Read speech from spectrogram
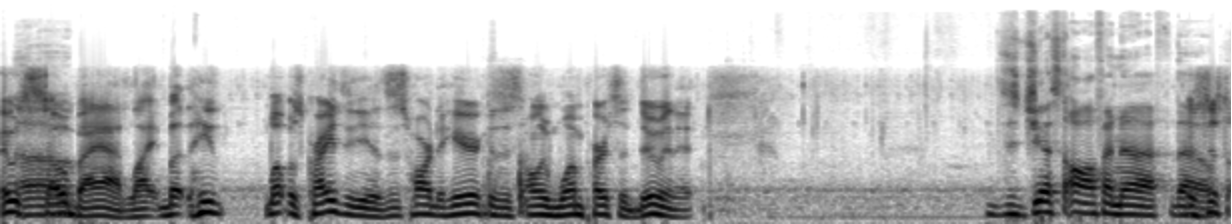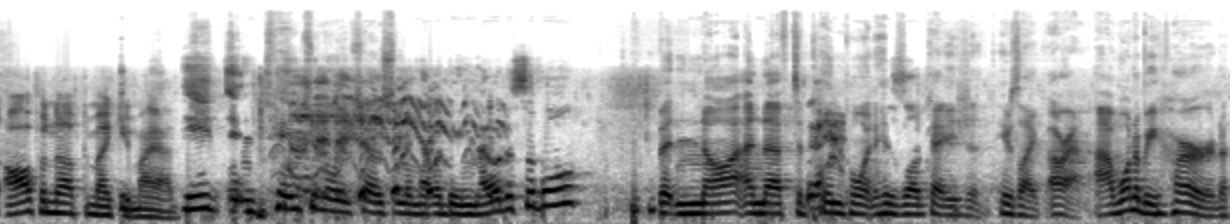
it was so uh, bad. Like, but he, what was crazy is it's hard to hear because it's only one person doing it. It's just off enough, though. It's just off enough to make you mad. he intentionally chose something that would be noticeable, but not enough to pinpoint his location. He was like, "All right, I want to be heard.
